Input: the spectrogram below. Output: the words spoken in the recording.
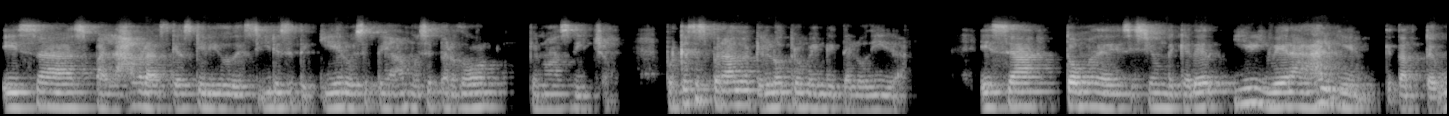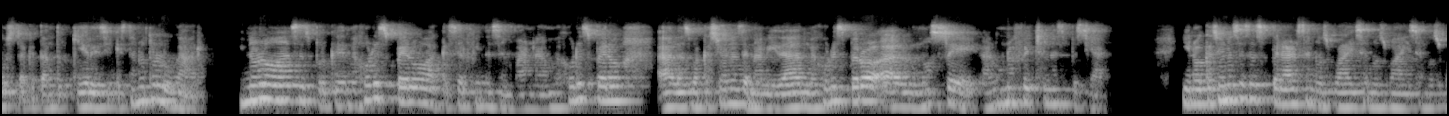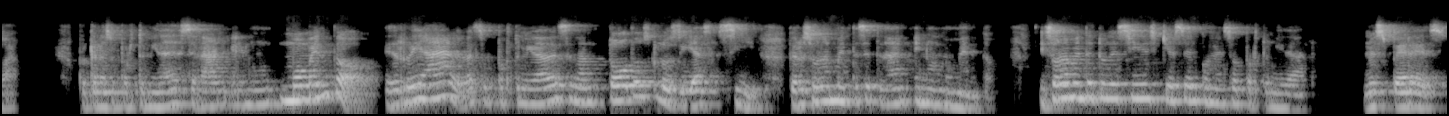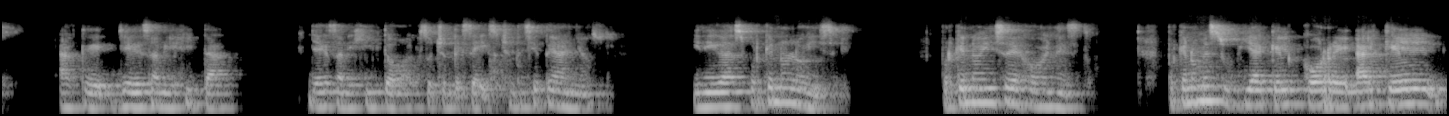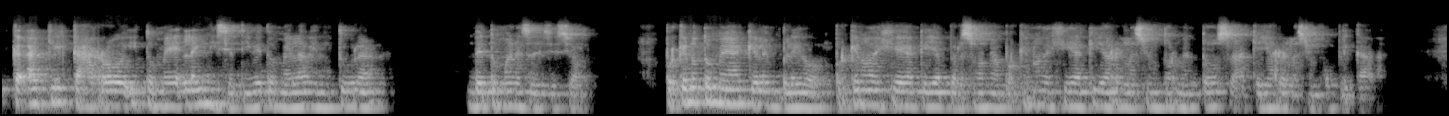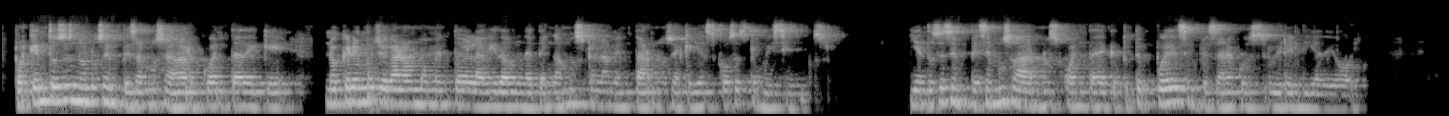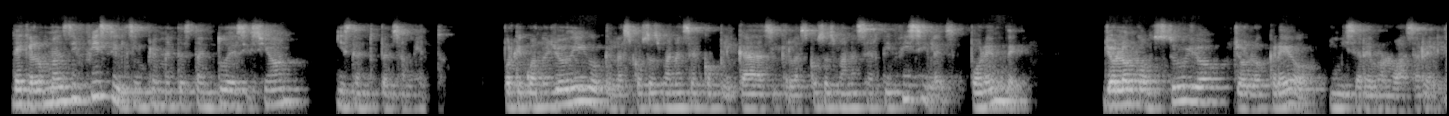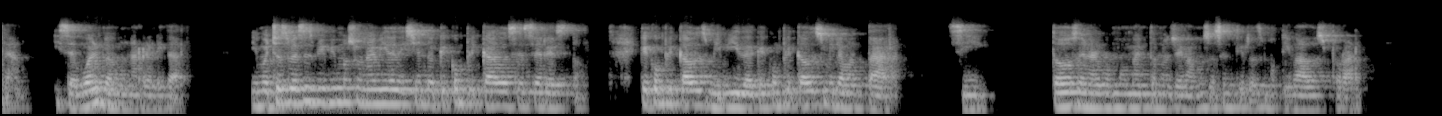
esas palabras que has querido decir, ese te quiero, ese te amo, ese perdón que no has dicho, porque has esperado a que el otro venga y te lo diga. Esa toma de decisión de querer ir y ver a alguien que tanto te gusta, que tanto quieres y que está en otro lugar. Y no lo haces porque mejor espero a que sea el fin de semana, mejor espero a las vacaciones de Navidad, mejor espero a, no sé, alguna fecha en especial. Y en ocasiones ese esperar se nos va y se nos va y se nos va porque las oportunidades se dan en un momento, es real, las oportunidades se dan todos los días, sí, pero solamente se te dan en un momento. Y solamente tú decides qué hacer con esa oportunidad. No esperes a que llegues a viejita, llegues a viejito a los 86, 87 años y digas, ¿por qué no lo hice? ¿Por qué no hice de joven esto? ¿Por qué no me subí a aquel corre, aquel, aquel carro y tomé la iniciativa y tomé la aventura de tomar esa decisión? ¿Por qué no tomé aquel empleo? ¿Por qué no dejé aquella persona? ¿Por qué no dejé aquella relación tormentosa, aquella relación complicada? ¿Por qué entonces no nos empezamos a dar cuenta de que no queremos llegar a un momento de la vida donde tengamos que lamentarnos de aquellas cosas que no hicimos? Y entonces empecemos a darnos cuenta de que tú te puedes empezar a construir el día de hoy. De que lo más difícil simplemente está en tu decisión y está en tu pensamiento. Porque cuando yo digo que las cosas van a ser complicadas y que las cosas van a ser difíciles, por ende, yo lo construyo, yo lo creo y mi cerebro lo hace realidad y se vuelve una realidad. Y muchas veces vivimos una vida diciendo qué complicado es hacer esto, qué complicado es mi vida, qué complicado es mi levantar. Sí, todos en algún momento nos llegamos a sentir desmotivados por algo,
